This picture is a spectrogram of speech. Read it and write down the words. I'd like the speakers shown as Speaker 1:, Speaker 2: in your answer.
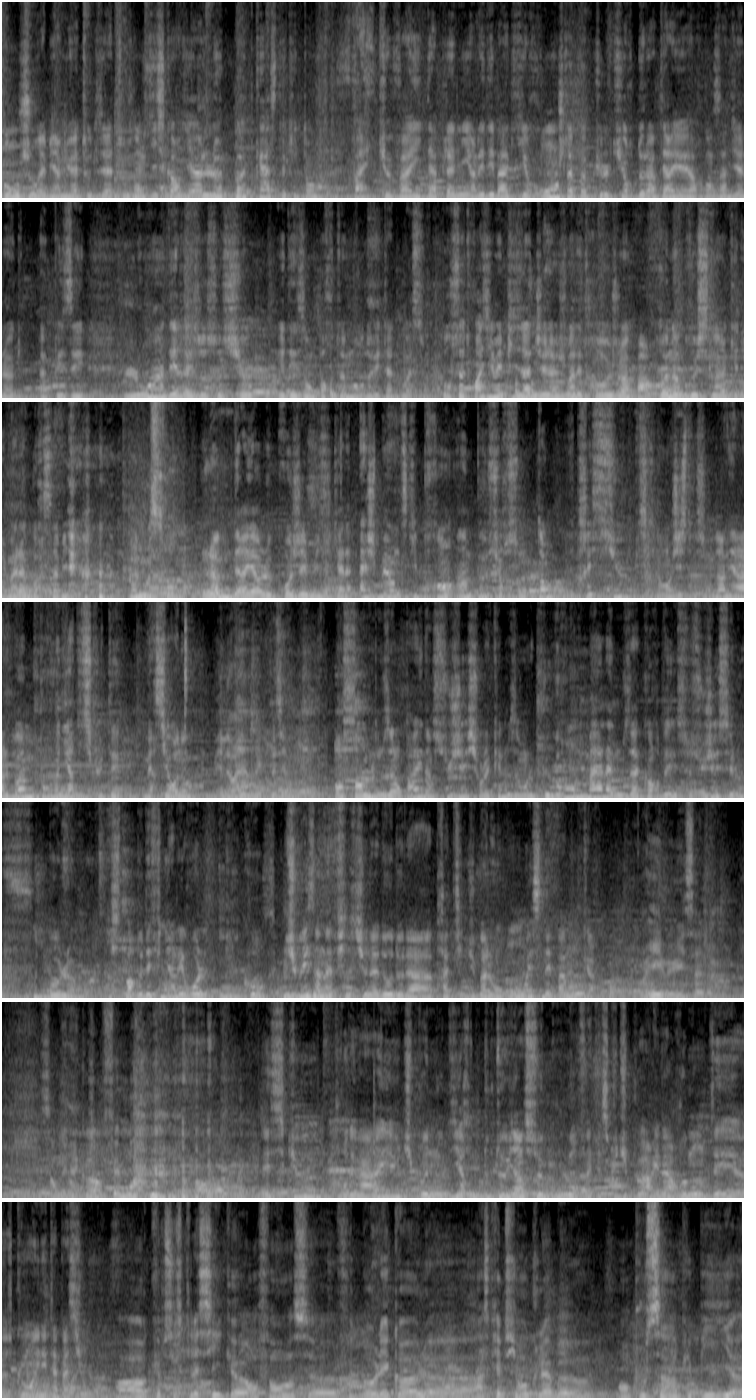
Speaker 1: Bonjour et bienvenue à toutes et à tous dans Discordia, le podcast qui tente vaille que vaille d'aplanir les débats qui rongent la pop culture de l'intérieur dans un dialogue apaisé, loin des réseaux sociaux et des emportements de l'état de boisson. Pour ce troisième épisode, j'ai la joie d'être rejoint par Renaud Brusselin qui a du mal à boire sa bière. L'homme derrière le projet musical Ashburns qui prend un peu sur son temps précieux puisqu'il enregistre son dernier album pour venir discuter. Merci Renaud.
Speaker 2: Mais de rien, avec plaisir.
Speaker 1: Ensemble, nous allons parler d'un sujet sur lequel nous avons le plus grand mal à nous accorder. Ce sujet, c'est le football. Histoire de définir les rôles illico, tu es un aficionado de la pratique du ballon rond et ce n'est pas mon cas.
Speaker 2: Oui, oui, oui, ça, je...
Speaker 1: Ça, on est d'accord.
Speaker 2: Fais moi.
Speaker 1: Est-ce que, pour démarrer, tu peux nous dire d'où te vient ce goût en fait? Est-ce que tu peux arriver à remonter comment est née ta passion
Speaker 2: Oh, cursus classique, euh, enfance, euh, football, école, euh, inscription au club en poussin, pupille,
